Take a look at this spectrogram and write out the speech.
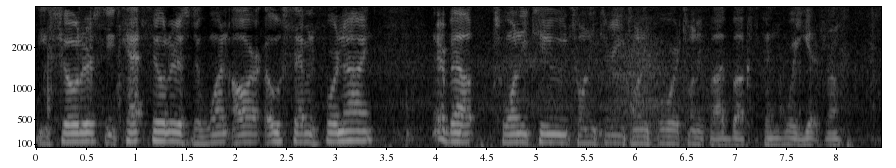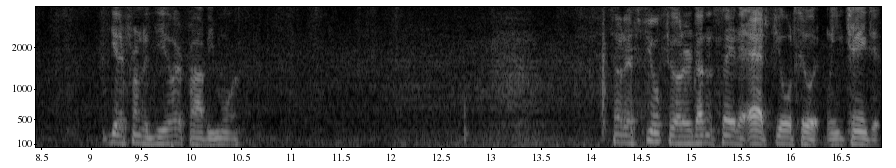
These filters, these cat filters, the 1R0749, they're about 22, 23, 24, 25 bucks, depending where you get it from. You get it from the dealer, probably more. So this fuel filter doesn't say to add fuel to it when you change it.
